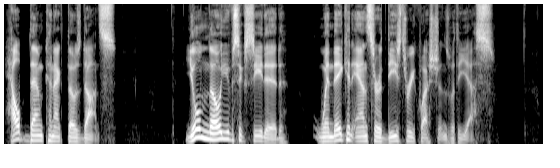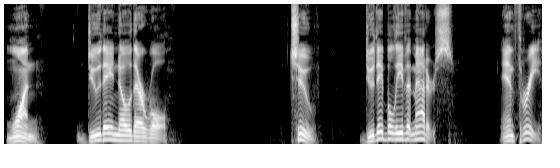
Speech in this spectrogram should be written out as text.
Help them connect those dots. You'll know you've succeeded when they can answer these three questions with a yes. One, do they know their role? Two, do they believe it matters? And three,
